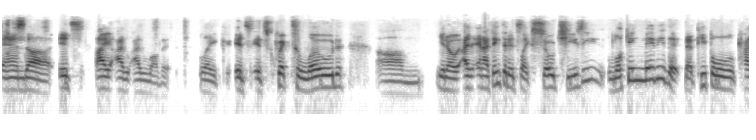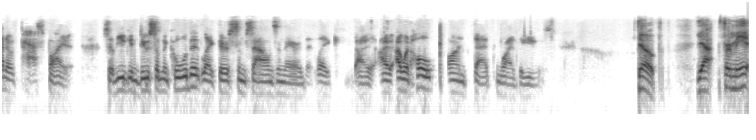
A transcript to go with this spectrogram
and uh, it's I, I I love it. Like it's it's quick to load, um, you know, and, and I think that it's like so cheesy looking maybe that that people kind of pass by it. So if you can do something cool with it, like there's some sounds in there that like I I, I would hope aren't that widely used. Dope. Yeah, for me,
